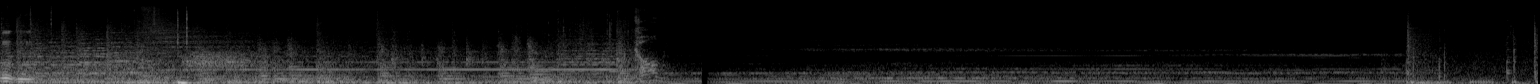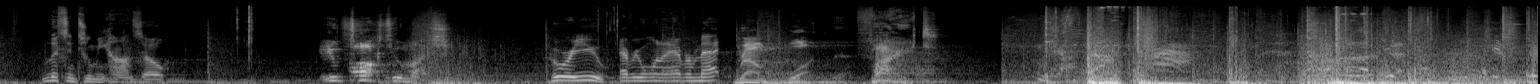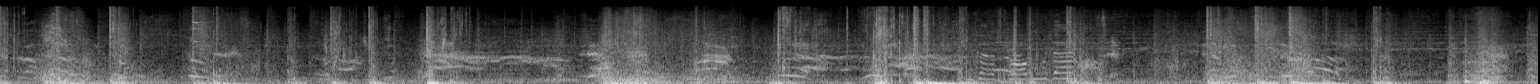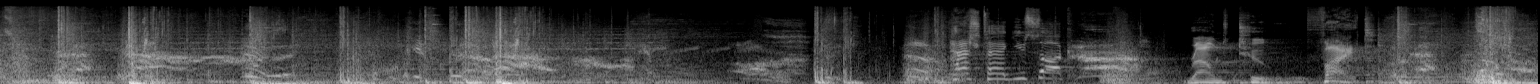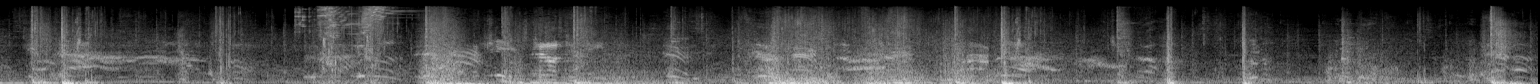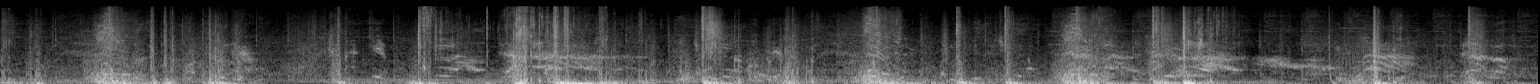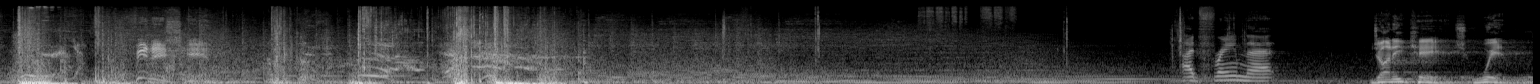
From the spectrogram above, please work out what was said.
Mm-mm. Call me. Listen to me, Hanzo. You talk too much. Who are you? Everyone I ever met? Round one. Fight! Hashtag you suck. Round two. Fight! The cage cannot contain. Finish him! I'd frame that. Johnny Cage wins.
